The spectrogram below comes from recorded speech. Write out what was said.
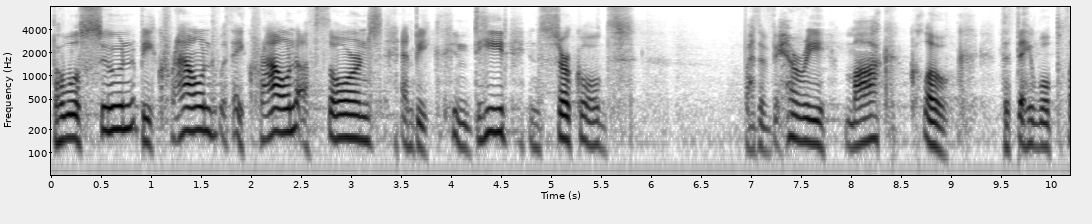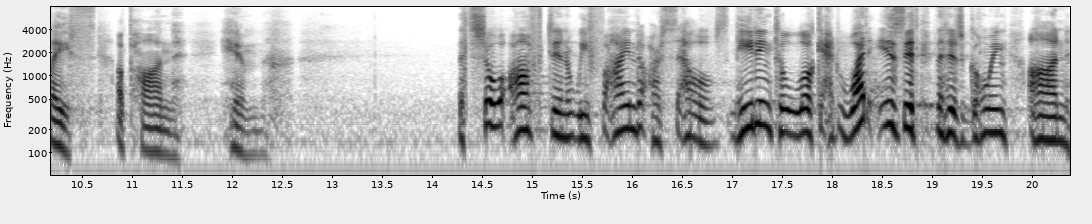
but will soon be crowned with a crown of thorns and be indeed encircled by the very mock cloak that they will place upon him. That so often we find ourselves needing to look at what is it that is going on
